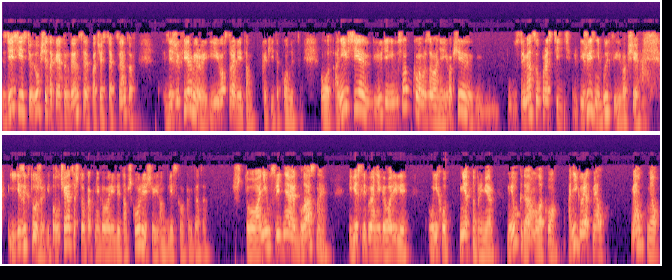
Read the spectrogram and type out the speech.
Здесь есть общая такая тенденция по части акцентов. Здесь же фермеры, и в Австралии там какие-то конфликты. Вот. Они все люди невысокого образования и вообще стремятся упростить и жизнь, и быт, и вообще и язык тоже. И получается, что, как мне говорили там в школе еще английского когда-то, что они усредняют гласные, и если бы они говорили, у них вот нет, например, milk, да, молоко, они говорят milk, milk, milk.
